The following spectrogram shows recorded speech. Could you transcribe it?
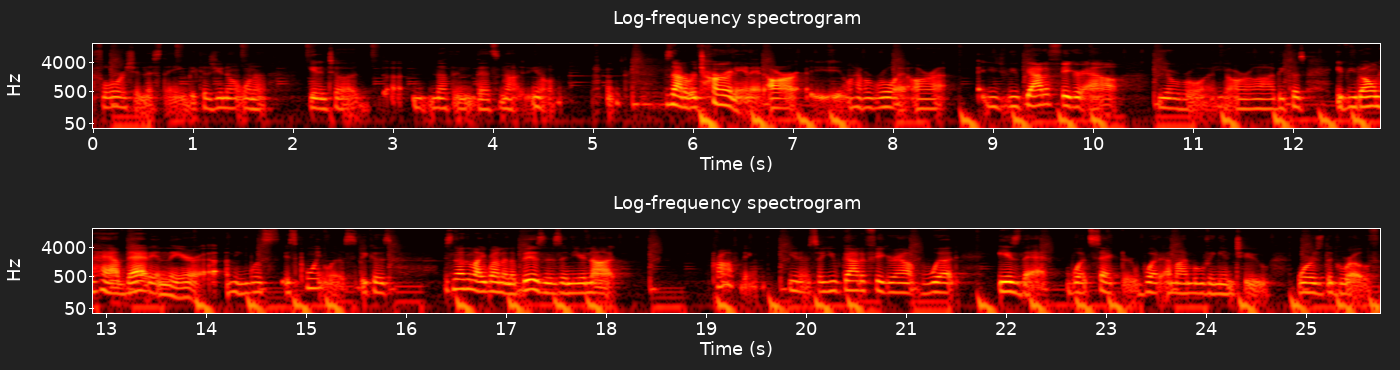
flourish in this thing? Because you don't want to get into a, nothing that's not, you know, it's not a return in it, or you don't have a ROI, or a, you, you've got to figure out your ROI, your ROI, because if you don't have that in there, I mean, what's it's pointless because it's nothing like running a business and you're not profiting, you know. So you've got to figure out what is that, what sector, what am I moving into, where's the growth,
